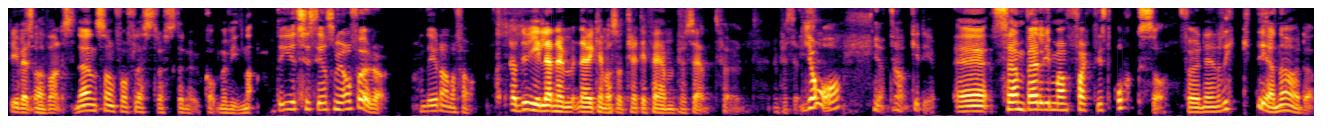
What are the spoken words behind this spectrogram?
det är väldigt ovanligt. Den som får flest röster nu kommer vinna. Det är ju ett system som jag föredrar. Men det är en annan femma. Ja, du gillar när, när det kan vara så 35 procent för en president? Ja, jag tycker ja. det. Eh, sen väljer man faktiskt också för den riktiga nörden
